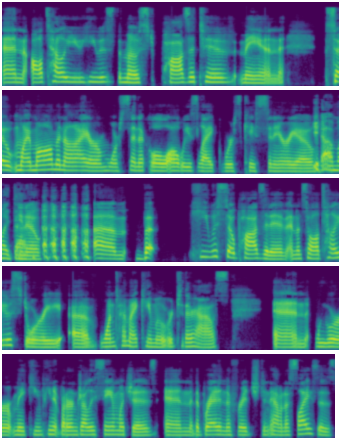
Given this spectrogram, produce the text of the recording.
And I'll tell you, he was the most positive man. So my mom and I are more cynical, always like worst case scenario. Yeah, I'm like that. You know, um, but he was so positive, and so I'll tell you a story of one time I came over to their house, and we were making peanut butter and jelly sandwiches, and the bread in the fridge didn't have enough slices,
